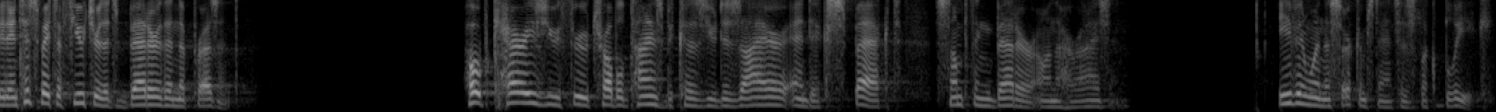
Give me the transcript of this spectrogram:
It anticipates a future that's better than the present. Hope carries you through troubled times because you desire and expect something better on the horizon, even when the circumstances look bleak.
